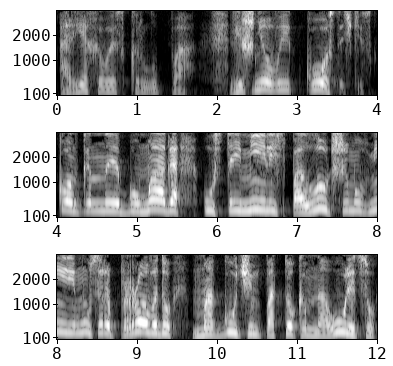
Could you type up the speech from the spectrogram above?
Ореховая скорлупа Вишневые косточки, скомканная бумага устремились по лучшему в мире мусоропроводу могучим потоком на улицу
